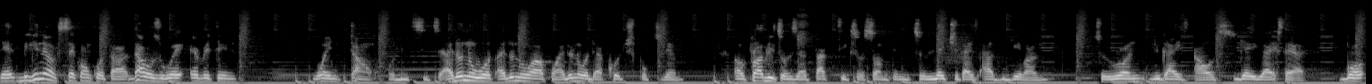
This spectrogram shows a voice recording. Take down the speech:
The beginning of second quarter, that was where everything went down for Lead City. I don't know what I don't know what happened. I don't know what their coach spoke to them. Or probably it was their tactics or something to let you guys out the game and to run you guys out to get you guys tired. But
